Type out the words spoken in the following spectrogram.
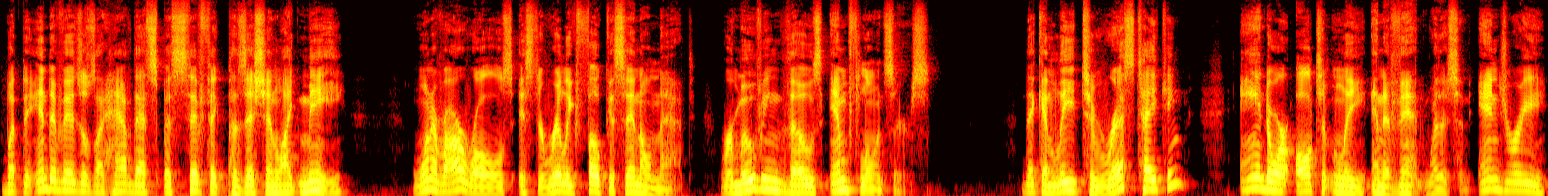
but the individuals that have that specific position, like me, one of our roles is to really focus in on that, removing those influencers that can lead to risk taking and or ultimately an event, whether it's an injury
